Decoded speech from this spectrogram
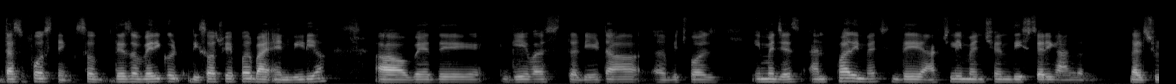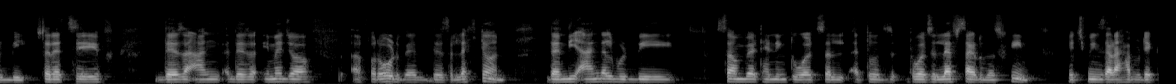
that's the first thing. So there's a very good research paper by nvidia uh, where they gave us the data uh, which was images and per image they actually mentioned the steering angle that should be. So let's say if there's a there's an image of, of a road where there's a left turn then the angle would be somewhere tending towards the towards, towards the left side of the screen which means that i have to take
